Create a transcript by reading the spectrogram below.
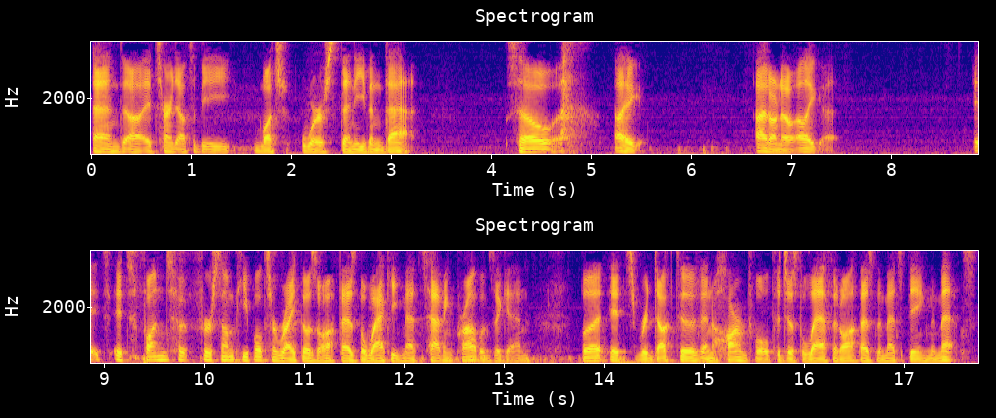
And uh, it turned out to be much worse than even that. So i i don't know. Like it's it's fun to, for some people to write those off as the wacky mets having problems again but it's reductive and harmful to just laugh it off as the Mets being the Mets.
